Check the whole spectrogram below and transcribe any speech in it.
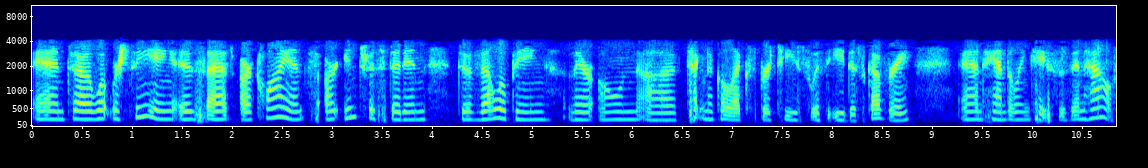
and uh, what we're seeing is that our clients are interested in developing their own uh, technical expertise with e-discovery and handling cases in house.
